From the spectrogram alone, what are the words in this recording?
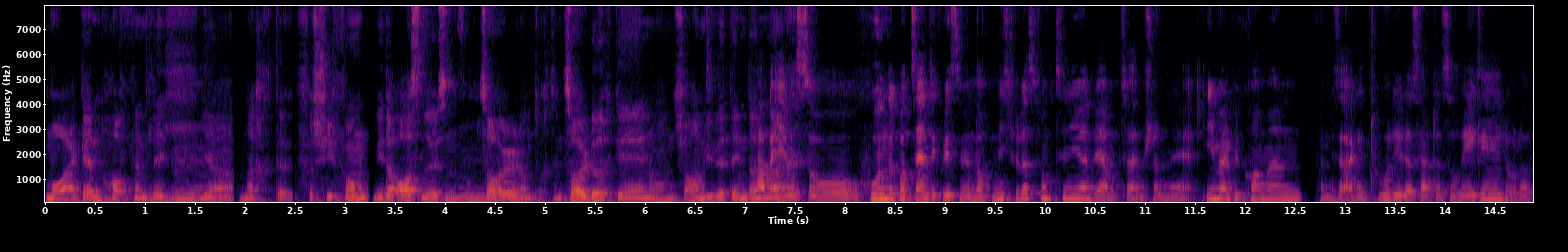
morgen hoffentlich Mhm. ja nach der Verschiffung wieder auslösen vom Zoll und durch den Zoll durchgehen und schauen, wie wir den dann aber eben so hundertprozentig wissen wir noch nicht, wie das funktioniert. Wir haben zwar eben schon eine E-Mail bekommen von dieser Agentur, die das halt so regelt oder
